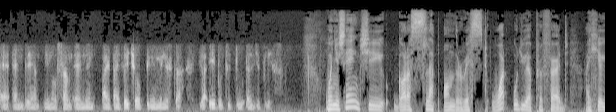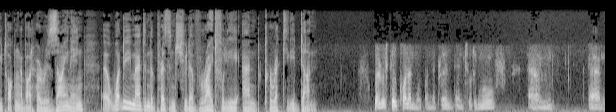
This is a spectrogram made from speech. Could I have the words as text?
and then you know some and then by by virtue of being a minister you are able to do as you please. When you're saying she got a slap on the wrist what would you have preferred? I hear you talking about her resigning. Uh, what do you imagine the president should have rightfully and correctly done? Well we still call on, on the president to remove um, um,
